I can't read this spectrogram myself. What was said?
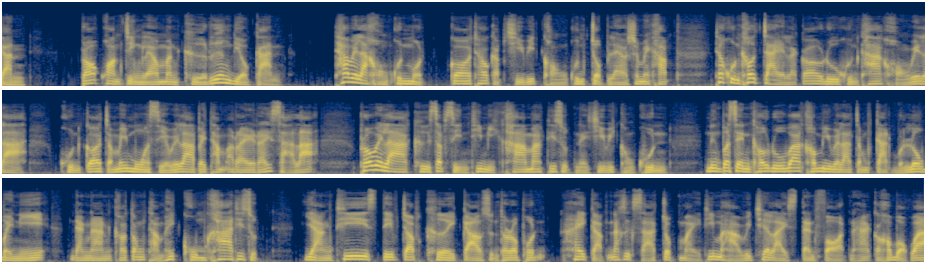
กัน เพราะความจริงแล้วมันคือเรื่องเดียวกัน ถ้าเวลาของคุณหมดก็เท่ากับชีวิตของคุณจบแล้วใช่ไหมครับ ถ้าคุณเข้าใจแล้วก็รู้คุณค่าของเวลา คุณก็จะไม่มัวเสียเวลาไปทำอะไรไร้สาระ เพราะเวลาคือทรัพย์สินที่มีค่ามากที่สุดในชีวิตของคุณ 1%เขารู้ว่าเขามีเวลาจำกัดบนโลกใบนี้ ดังนั้นเขาต้องทำให้คุ้มค่าที่สุด อย่างที่สตีฟ จ็อบส์เคยกล่าวสุนทรพจน์ให้กับนักศึกษาจบใหม่ที่มหาวิทยาลัยสแตนฟอร์ดนะฮะ ก็เขาบอกว่า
